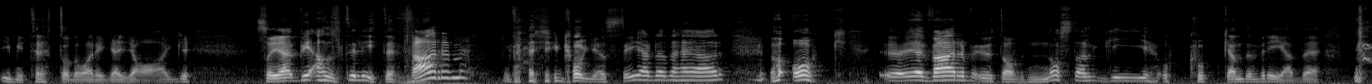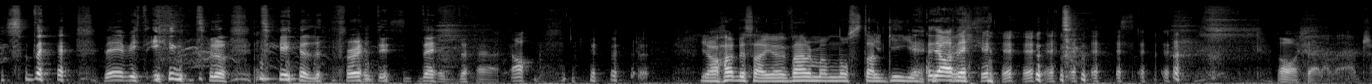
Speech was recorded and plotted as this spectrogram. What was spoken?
i mitt 13-åriga jag. Så jag blir alltid lite varm varje gång jag ser den här. Och jag är varm utav nostalgi och kokande vrede. Så det, det är mitt intro till Freddy's Dead här. Ja. Jag hade så här, jag är varm av nostalgi. och Ja, kokain. det... ja, kära värld.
